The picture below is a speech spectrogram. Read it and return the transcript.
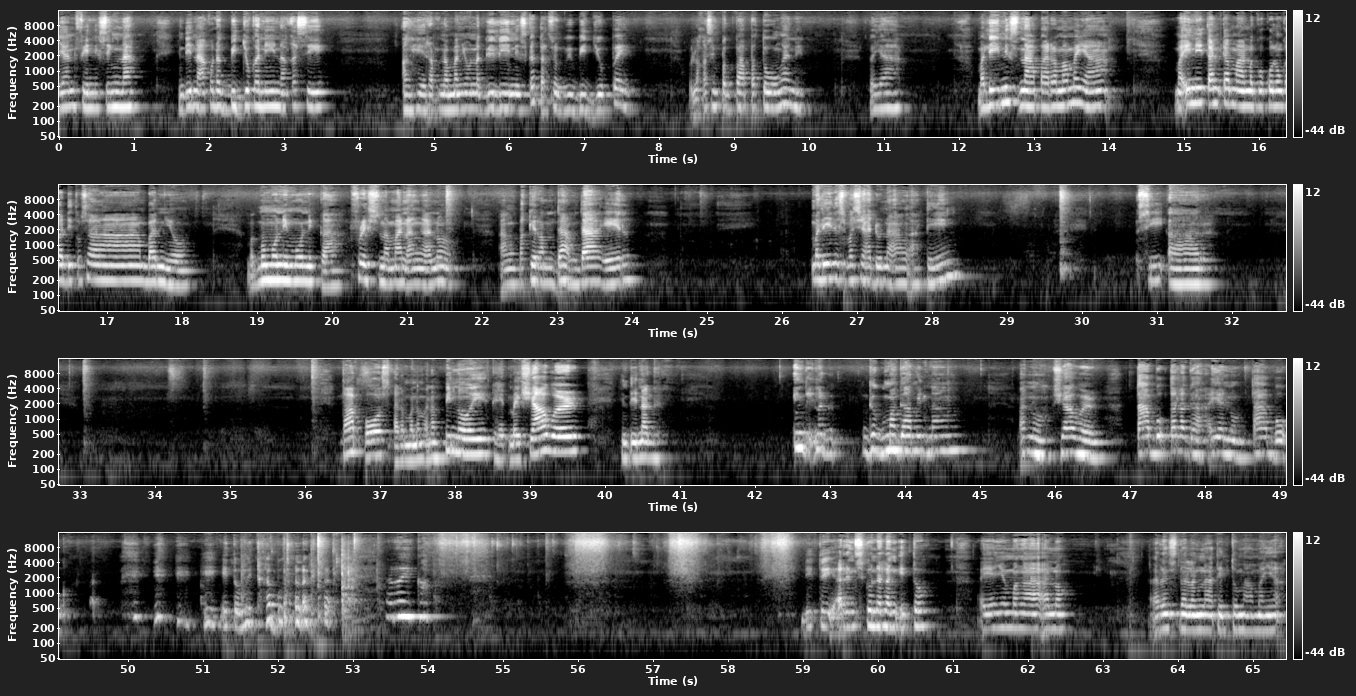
Ayan, finishing na. Hindi na ako nag-video kanina kasi ang hirap naman yung naglilinis ka tapos nag-video pa eh. Wala kasing pagpapatungan eh. Kaya, malinis na para mamaya, mainitan ka man, magkukulong ka dito sa banyo, magmumuni-muni ka, fresh naman ang ano, ang pakiramdam dahil malinis masyado na ang ating CR. Tapos, alam mo naman ang Pinoy, kahit may shower, hindi nag hindi nag gumagamit ng ano, shower. Tabo talaga. Ayan o, tabo. Ito, may tabo talaga. Aray ko. Dito i-arrange ko na lang ito. Ayan yung mga ano. Arrange na lang natin ito mamaya.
